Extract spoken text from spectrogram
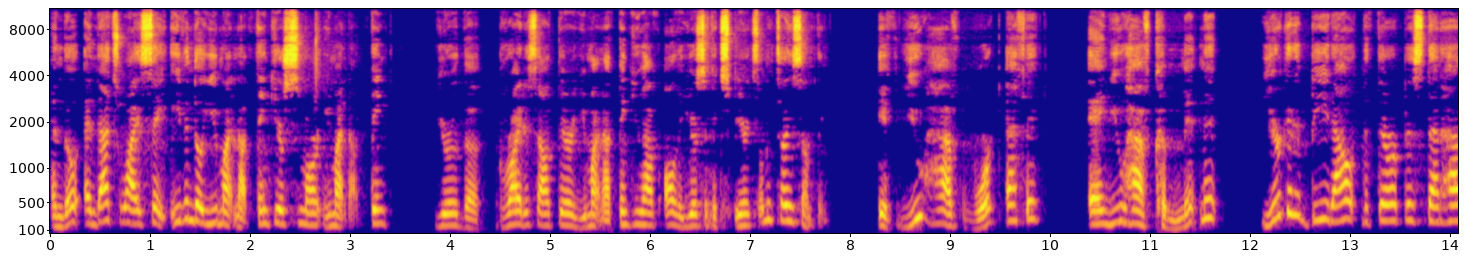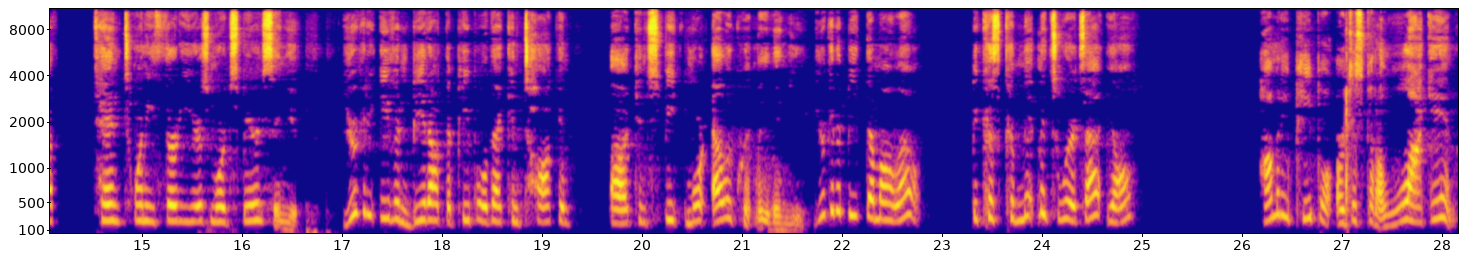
And though, and that's why I say, even though you might not think you're smart, you might not think you're the brightest out there, you might not think you have all the years of experience. Let me tell you something. If you have work ethic and you have commitment, you're going to beat out the therapists that have 10, 20, 30 years more experience than you. You're going to even beat out the people that can talk and uh, can speak more eloquently than you. You're going to beat them all out because commitment's where it's at, y'all. How many people are just going to lock in?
